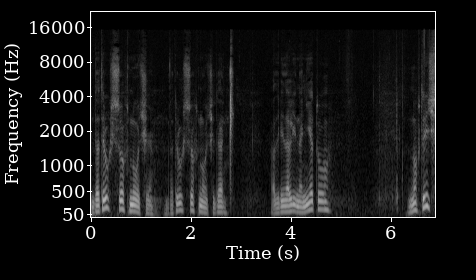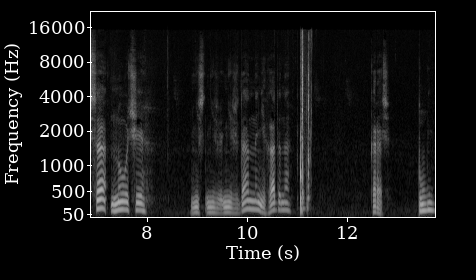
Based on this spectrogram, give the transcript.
До трех часов ночи. До трех часов ночи, да. Адреналина нету. Но в три часа ночи нежданно, негаданно карась. Пум.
